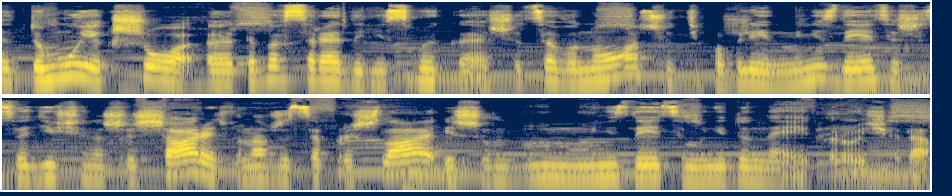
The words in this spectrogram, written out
Е, Тому, якщо е, тебе всередині смикає, що це воно, що типу, блін, мені здається, що ця дівчина щось шарить, вона вже це пройшла, і що мені здається, мені до неї. Коротше, да.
